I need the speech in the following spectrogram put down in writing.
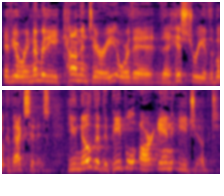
If you'll remember the commentary or the, the history of the book of Exodus, you know that the people are in Egypt.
